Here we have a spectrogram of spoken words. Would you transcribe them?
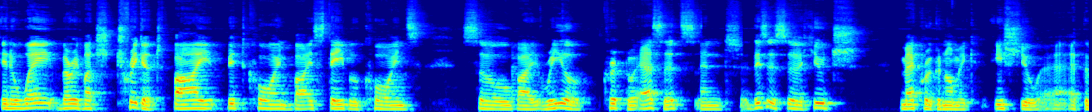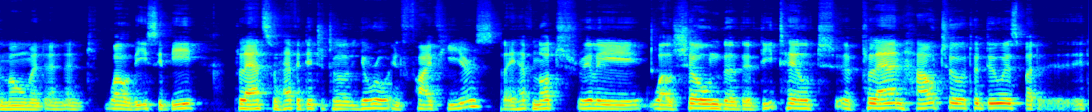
in a way very much triggered by Bitcoin, by stable coins, so by real crypto assets. And this is a huge macroeconomic issue at the moment. And, and well, the ECB plans to have a digital euro in five years. They have not really well shown the, the detailed uh, plan how to, to do this, but it,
